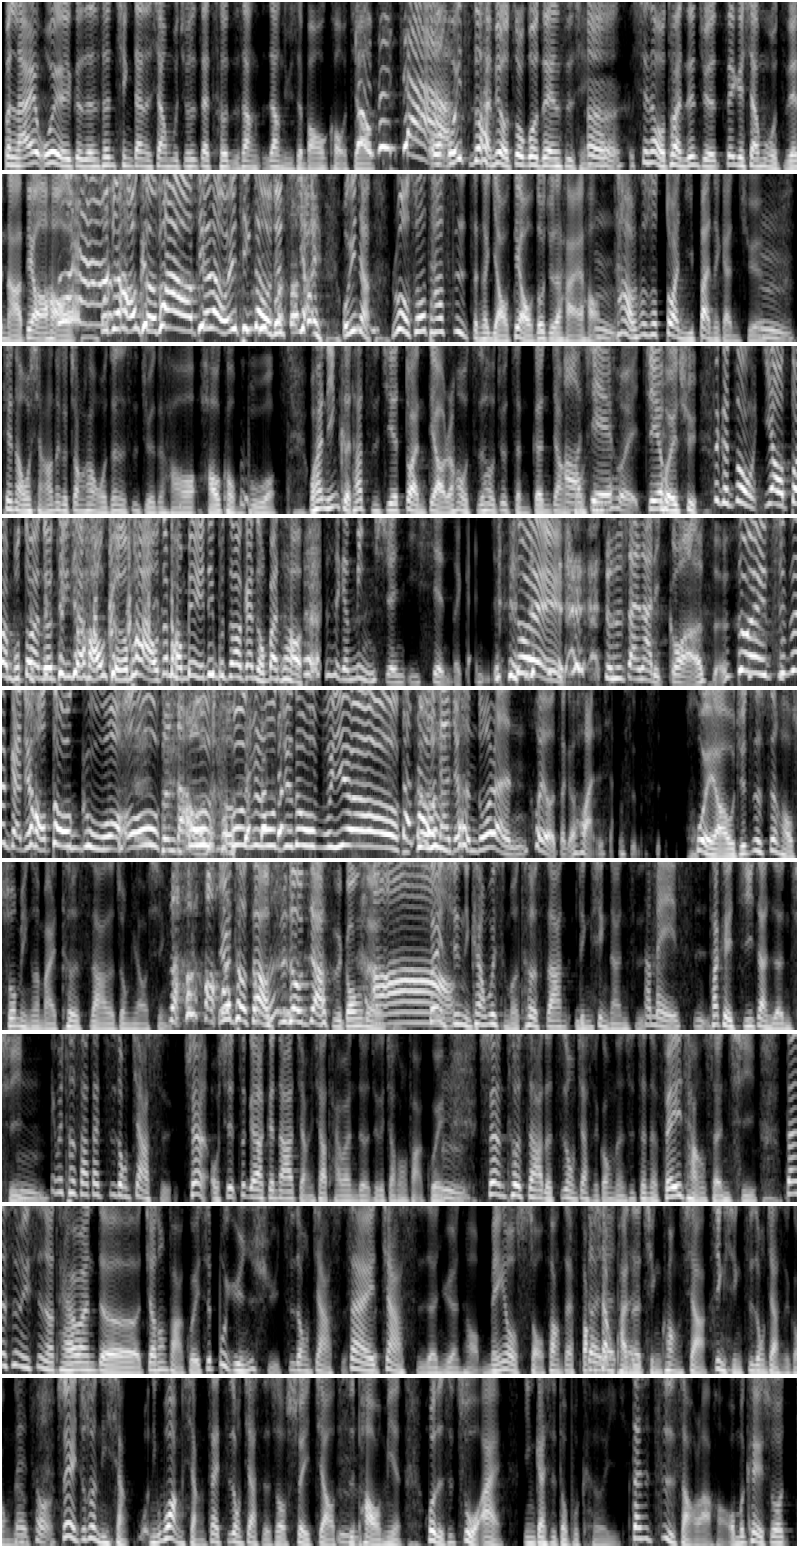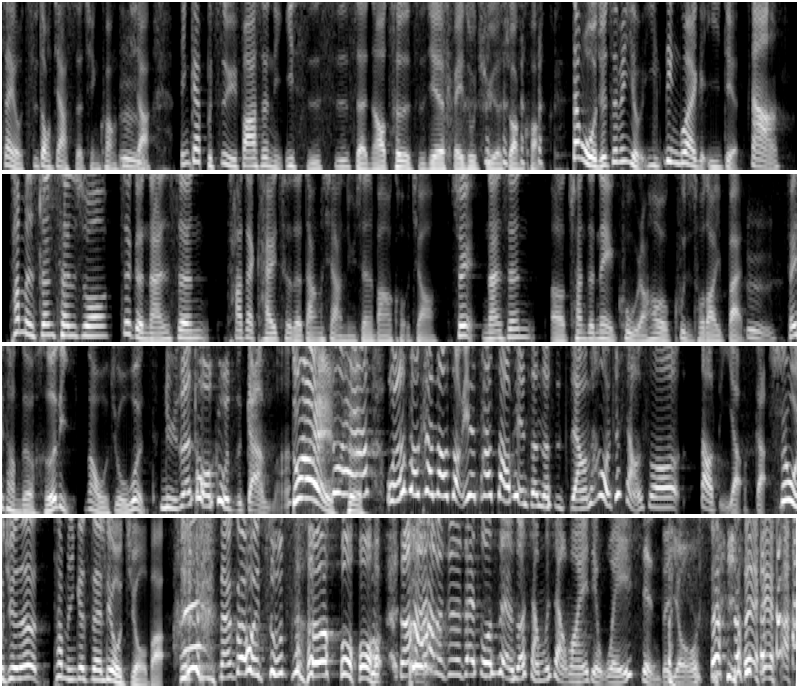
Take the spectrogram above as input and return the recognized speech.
嗯本来我有一个人生清单的项目，就是在车子上让女生帮我口交。真假？我我一直都还没有做过这件事情。嗯，现在我突然之间觉得这个项目我直接拿掉好了。对啊。我觉得好可怕哦！天哪，我一听到我就气。哎，我跟你讲，如果说它是整个咬掉，我都觉得还好。它好像说断一半的感觉。嗯。天哪，我想到那个状况，我真的是觉得好好恐怖哦。我还宁可它直接断掉，然后我之后就整根这样重新接回接回去。这个这种要断不断的，听起来好可怕。我在旁边一定不知道该怎么办才好。这是一个命悬一线的感觉。对，就是在那里挂着。对，其实感觉好痛苦哦，哦，真的，我我觉得我觉得我不要，但但我感觉很多人会有这个幻想，是不是？会啊，我觉得这正好说明了买特斯拉的重要性，因为特斯拉有自动驾驶功能，所以其实你看为什么特斯拉灵性男子他没事，他可以激战人妻，因为特斯拉在自动驾驶，虽然我现在这个要跟大家讲一下台湾的这个交通法规，虽然特斯拉的自动驾驶功能是真的非常神奇，但是问题是呢，台湾的交通法规是不允许自动驾驶在驾驶人员哈没有手放在方向盘的情况下进行自动驾驶功能，没错，所以就说你想你妄想在自动驾驶的时候睡觉、吃泡面或者是做爱。应该是都不可以，但是至少啦哈，我们可以说，在有自动驾驶的情况底下，嗯、应该不至于发生你一时失神，然后车子直接飞出去的状况。但我觉得这边有一另外一个疑点。啊，他们声称说这个男生。他在开车的当下，女生帮他口交，所以男生呃穿着内裤，然后裤子脱到一半，嗯，非常的合理。那我就问，女生脱裤子干嘛？对对啊，我那时候看到照，因为他照片真的是这样，然后我就想说，到底要干？所以我觉得他们应该是在六九吧，难怪会出车祸。然后他们就是在做事的时候，想不想玩一点危险的游戏？对啊，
